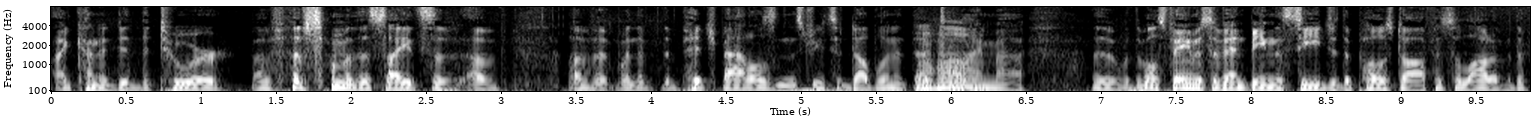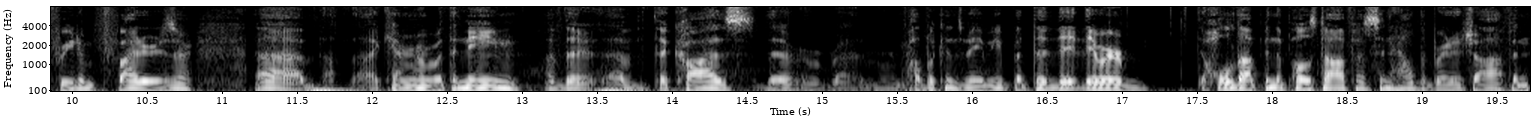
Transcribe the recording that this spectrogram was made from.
I kind of did the tour of, of some of the sites of of, of when the, the pitch battles in the streets of Dublin at that time. Uh, the, the most famous event being the siege of the post office. A lot of the freedom fighters are. Uh, I can't remember what the name of the of the cause, the Republicans maybe, but the, they, they were holed up in the post office and held the British off, and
